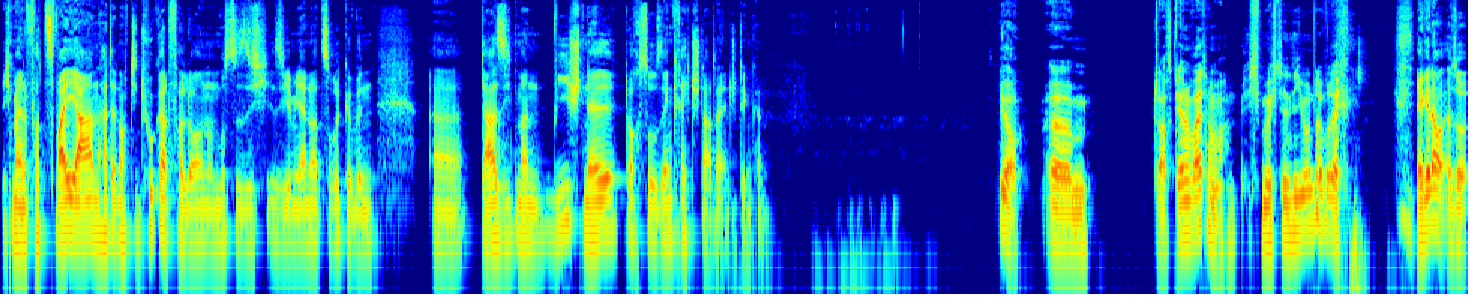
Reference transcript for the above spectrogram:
ich meine, vor zwei Jahren hat er noch die Tourcard verloren und musste sich sie im Januar zurückgewinnen. Äh, da sieht man, wie schnell doch so Senkrechtstarter entstehen können. Ja, ähm, darfst gerne weitermachen. Ich möchte nicht unterbrechen. Ja, genau. Also,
